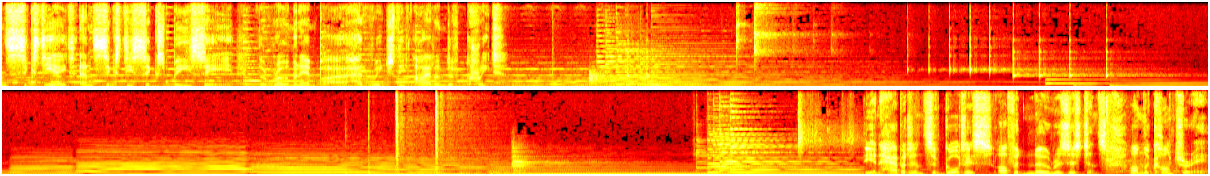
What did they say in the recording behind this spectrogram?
Between 68 and 66 BC, the Roman Empire had reached the island of Crete. The inhabitants of Gortys offered no resistance. On the contrary,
